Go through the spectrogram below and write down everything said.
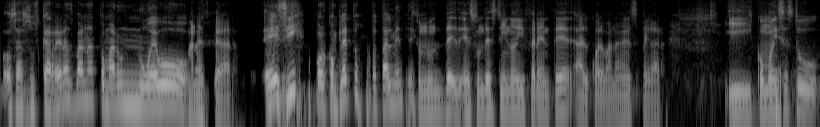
o sea, sus carreras van a tomar un nuevo... Van a despegar. Eh, sí, por completo, totalmente. Es un, es un destino diferente al cual van a despegar. Y como dices tú,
